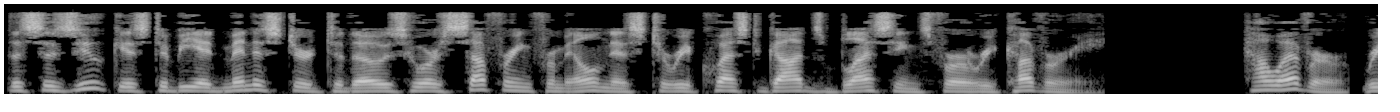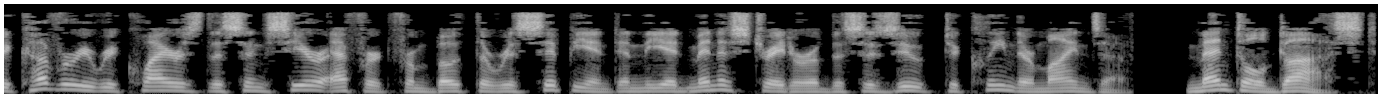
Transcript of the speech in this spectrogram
The Sazuke is to be administered to those who are suffering from illness to request God's blessings for a recovery. However, recovery requires the sincere effort from both the recipient and the administrator of the Sazuke to clean their minds of mental dust.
